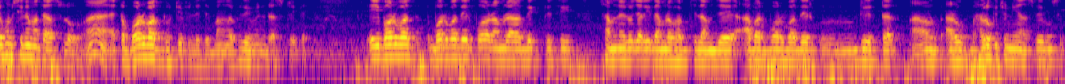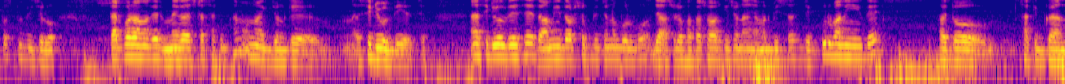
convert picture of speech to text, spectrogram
যখন সিনেমাতে আসলো হ্যাঁ একটা বরবাদ ঘটিয়ে ফেলেছে বাংলা ফিল্ম ইন্ডাস্ট্রিতে এই বরবাদ, বরবাদের পর আমরা দেখতেছি, সামনে রোজার ঈদে আমরা ভাবছিলাম যে আবার বরবাদের ডিরেক্টর আরও ভালো কিছু নিয়ে আসবে এবং সে প্রস্তুতি ছিল। তারপরে আমাদের মেগা স্টার সাকিব খান অন্য একজনকে শিডিউল দিয়েছে। শিডিউল দিয়েছে। তো আমি দর্শকদের জন্য বলব যে আসলে হতাশ হওয়ার কিছু নাই। আমার বিশ্বাস যে কুরবানি ঈদে হয়তো সাকিব খান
